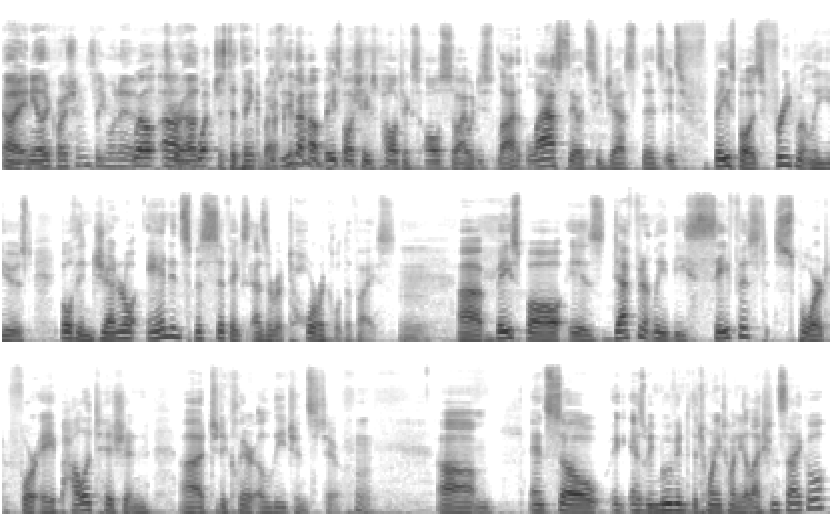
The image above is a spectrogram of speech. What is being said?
Uh, any other questions that you want to Well, throw um, out what- just to think about? As we think about how baseball shapes politics, also, I would just la- lastly I would suggest that it's, it's baseball is frequently used both in general and in specifics as a rhetorical device. Uh, baseball is definitely the safest sport for a politician uh, to declare allegiance to. Um, and so, i- as we move into the 2020 election cycle,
